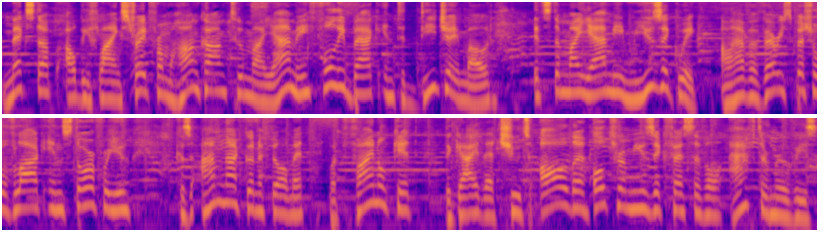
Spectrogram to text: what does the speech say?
Next up, I'll be flying straight from Hong Kong to Miami, fully back into DJ mode. It's the Miami Music Week. I'll have a very special vlog in store for you. because I'm not gonna film it, but Final Kit, the guy that shoots all the Ultra Music Festival after movies,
